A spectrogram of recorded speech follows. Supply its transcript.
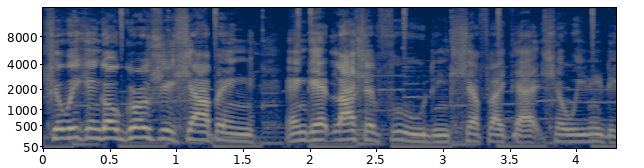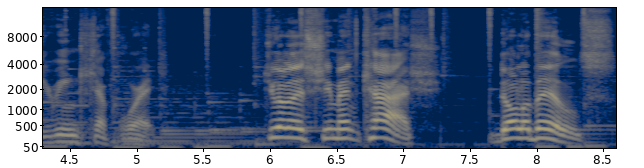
so we can go grocery shopping and get lots of food and stuff like that, so we need the green stuff for it. Julius, she meant cash. Dollar bills.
